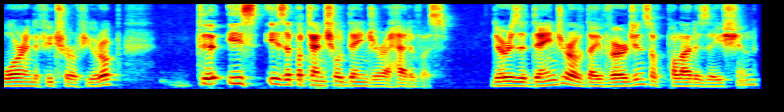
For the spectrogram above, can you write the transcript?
War in the Future of Europe, is, is a potential danger ahead of us. There is a danger of divergence, of polarization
